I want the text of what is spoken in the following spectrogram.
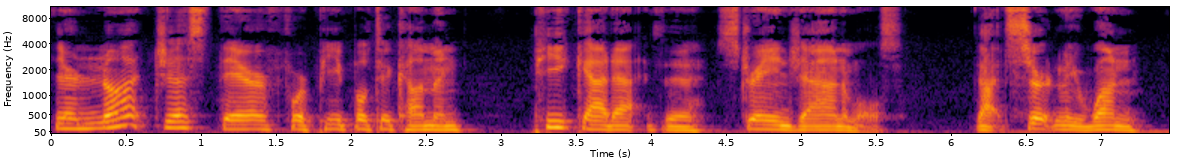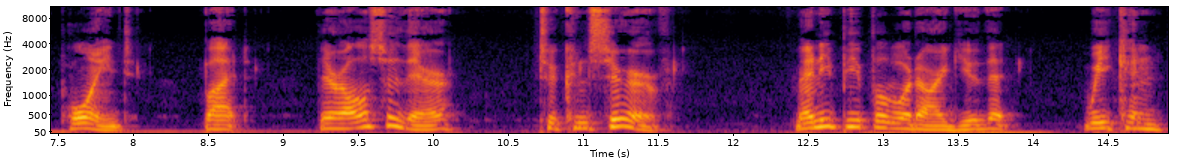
They're not just there for people to come and peek at, at the strange animals. That's certainly one point, but they're also there to conserve Many people would argue that we can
